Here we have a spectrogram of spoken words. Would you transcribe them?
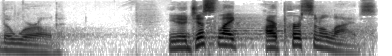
the world. You know, just like our personal lives,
